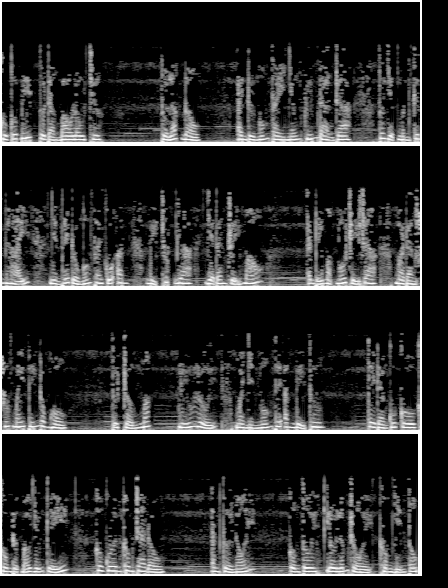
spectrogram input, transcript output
cô có biết tôi đàn bao lâu chưa? Tôi lắc đầu. Anh đưa ngón tay nhấn phím đàn ra. Tôi giật mình kinh hãi, nhìn thấy đầu ngón tay của anh bị chút da và đang rỉ máu. Anh để mặt máu rỉ ra mà đàn suốt mấy tiếng đồng hồ. Tôi trợn mắt, liếu lưỡi mà nhìn ngón thấy anh bị thương. Cây đàn của cô không được bảo dưỡng kỹ, cô quên không tra đầu. Anh cười nói, còn tôi lâu lắm rồi không diễn tấu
